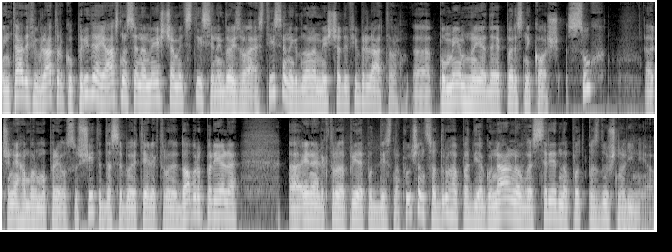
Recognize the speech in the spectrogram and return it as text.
in ta defibrilator, ko pride, jasno se namešča med stisi. Nekdo izvaja stise, nekdo namešča defibrilator. Uh, pomembno je, da je prsni koš suh, če ne, ga moramo prej osušiti, da se bodo te elektrode dobro prijele. Ena elektroda pride pod desno ključnico, druga pa diagonalno v srednjo podpazdušno linijo.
